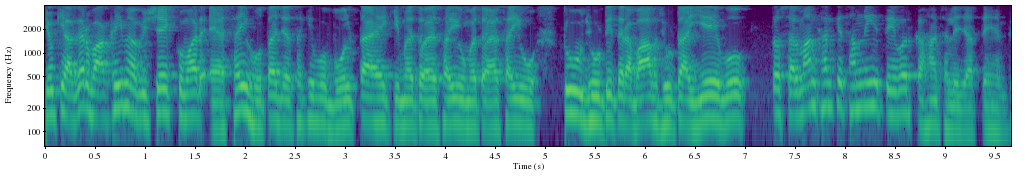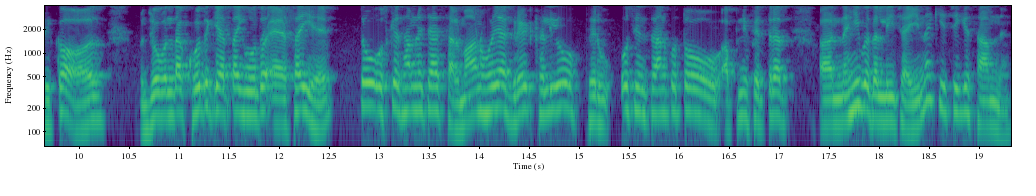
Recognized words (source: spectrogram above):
क्योंकि अगर वाकई में अभिषेक कुमार ऐसा ही होता जैसा कि वो बोलता है कि मैं तो ऐसा ही हूँ, मैं तो ऐसा ही हूँ, तू झूठी, तेरा बाप झूठा, ये, वो तो सलमान खान के सामने ये तेवर कहाँ चले जाते हैं? बिकॉज़ जो बंदा खुद कहता है कि वो तो ऐसा ही है तो उसके सामने चाहे सलमान हो या ग्रेट खली हो, फिर उस इंसान को तो अपनी फितरत नहीं बदलनी चाहिए ना किसी के सामने।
